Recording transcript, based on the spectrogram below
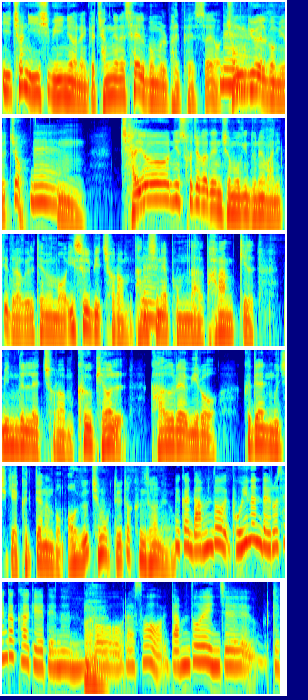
2022년에, 그러니까 작년에 새 앨범을 발표했어요. 네. 정규 앨범이었죠? 네. 음. 자연이 소재가 된 제목이 눈에 많이 띄더라고요. 이를테면 뭐 이슬비처럼, 당신의 네. 봄날, 바람길, 민들레처럼, 그 별, 가을의 위로, 그댄 무지개, 그때는 봄. 어, 이 제목들이 다 근사하네요. 그러니까 남도 보이는 대로 생각하게 되는 네. 거라서 남도에 이제 이렇게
